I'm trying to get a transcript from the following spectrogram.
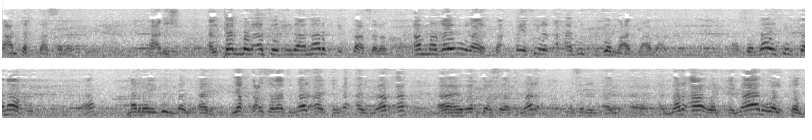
نعم تقطع الصلاة. معلش الكلب الأسود إذا مر يقطع صلاه أما غيره لا يقطع. فيصير الأحاديث تجمعت مع بعض عشان لا يصير تناقض. مرة يقول يقطع صلاة المرأة المرأة آه، يقطع صلاة المرأة. مثلا المرأة والحمار والكلب.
